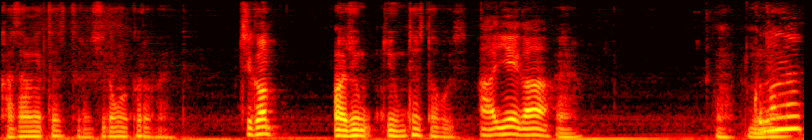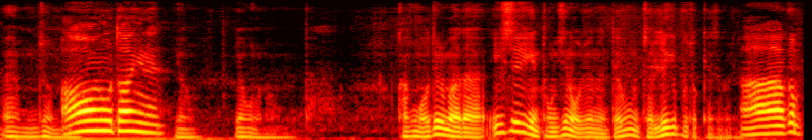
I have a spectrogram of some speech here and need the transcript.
가상의 테스트를 시동을 걸어봐야 돼. 지금? 아 지금 지금 테스트 하고 있어. 아, 이해가. 예. 예, 끝났네? 예, 문제 없네. 아우, 다행이네. 영, 영으로 나옵니다. 각 모듈마다 일시적인 통신 오류는 대부분 전력이 부족해서 그래요. 아, 그럼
